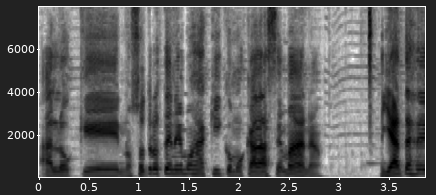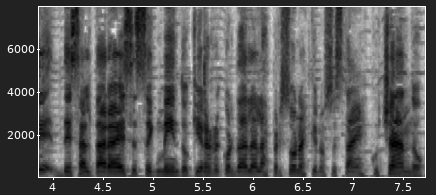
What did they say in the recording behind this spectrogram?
a lo que nosotros tenemos aquí como cada semana. Y antes de, saltar a ese segmento, quiero recordarle a las personas que nos están escuchando,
